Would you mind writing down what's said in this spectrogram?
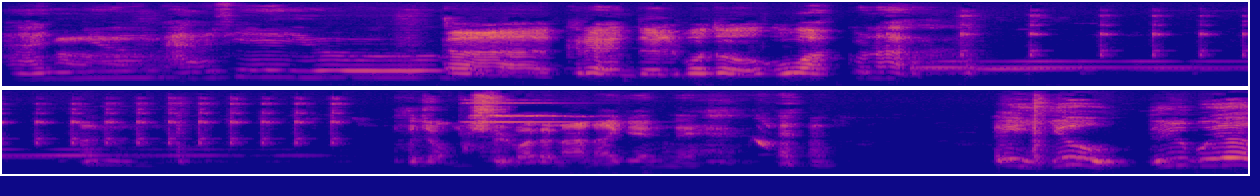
안녕하세요. 아 그래 늘보도 왔구나. 음, 부정 출발은 안 하겠네. 에이, 요, 늘보야.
